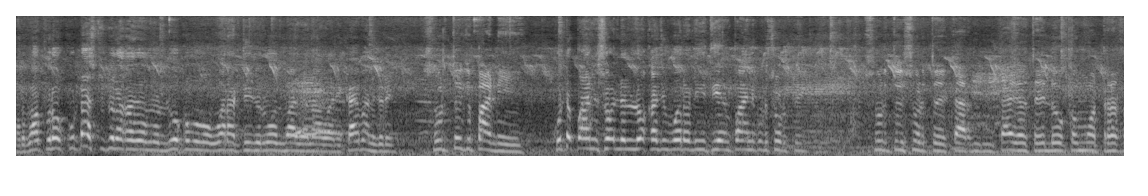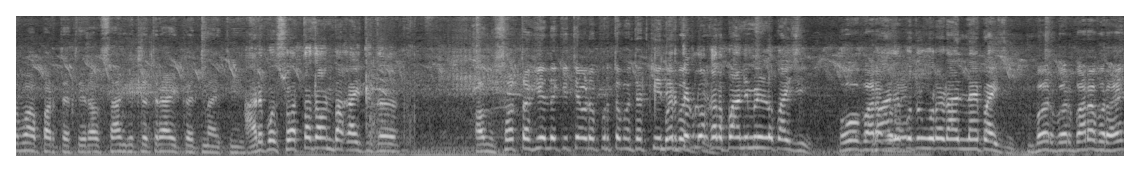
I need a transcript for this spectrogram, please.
अरे बापराव कुठं असतो तुला काय लोक वराटी रोज माझ्या नावाने? काय भानगडे? सोडतोय की पाणी? कुठं पाणी सोडलेलं लोकांची वरड येते आणि पाणी कुठं सोडतोय? सोडतोय सोडतोय. कारण काय होतंय लोक मोटरच वापरतात ते. राव सांगितलं तरी ऐकत नाही ती. अरे पण स्वतः जाऊन बघायचं तिथं. अहो, स्वतः गेलं की तेवढं पुरतं म्हणतात केली प्रत्येक बंद लोकांना पाणी मिळलं पाहिजे. हो बरोबर माझ्या आहे. पत्र वरड आली नाही पाहिजे. बर बर बरोबर आहे.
